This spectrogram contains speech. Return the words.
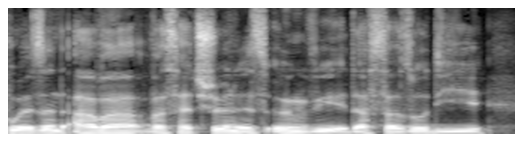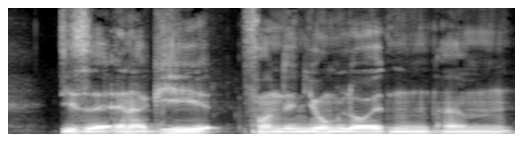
cool sind. Aber was halt schön ist, irgendwie, dass da so die, diese Energie von den jungen Leuten ähm,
